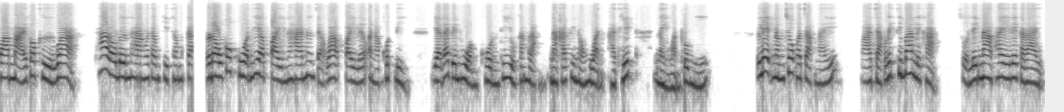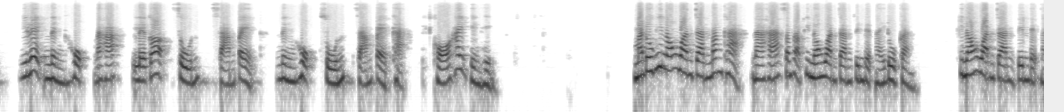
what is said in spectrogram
ความหมายก็คือว่าถ้าเราเดินทางไปทำกิจทำการเราก็ควรที่จะไปนะคะ เนื่องจากว่าไปแล้วอนาคตดี อย่าได้เป็นห่วงคนที่อยู่ข้างหลังนะคะ พี่น้องวันอาทิตย์ในวันพรุ่งนี้ เลขนำโชคมาจากไหน มาจากเลขที่บ้านเลยค่ะ ส่วนเลขหน้าไพ่เลขอะไร มีเลขหนึ่งหกนะคะ แล้วก็ศูนย์สามแปดหนึ่งหกศูนย์สามแปดค่ะ ขอให้เฮงๆ มาดูพี่น้องวันจันทร์บ้างค่ะนะคะสำหรับพี่น้องวันจันทร์เป็นแบบไหนดูกัน พี่น้องวันจันทร์เป็นแบบไหน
